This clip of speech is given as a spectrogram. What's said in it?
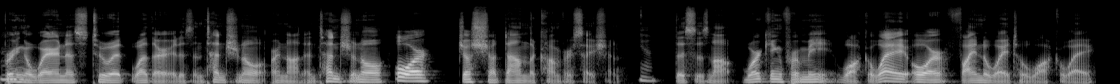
bring mm. awareness to it, whether it is intentional or not intentional, or just shut down the conversation. Yeah. This is not working for me, walk away, or find a way to walk away,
